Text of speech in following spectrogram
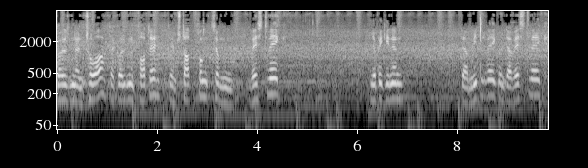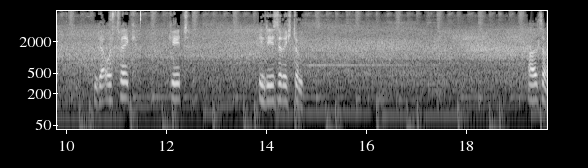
goldenen Tor, der goldenen Pforte, dem Startpunkt zum Westweg. Hier beginnen der Mittelweg und der Westweg und der Ostweg geht in diese Richtung. Also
